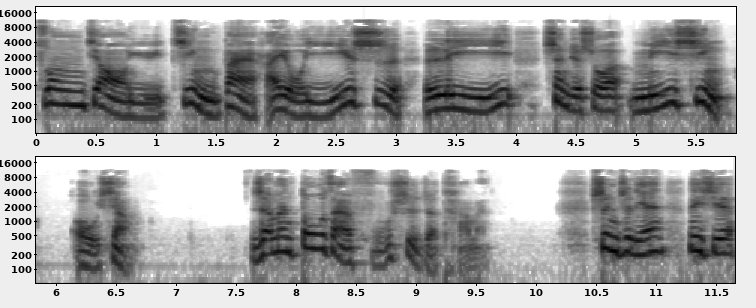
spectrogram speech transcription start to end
宗教与敬拜，还有仪式、礼仪，甚至说迷信偶像，人们都在服侍着他们，甚至连那些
